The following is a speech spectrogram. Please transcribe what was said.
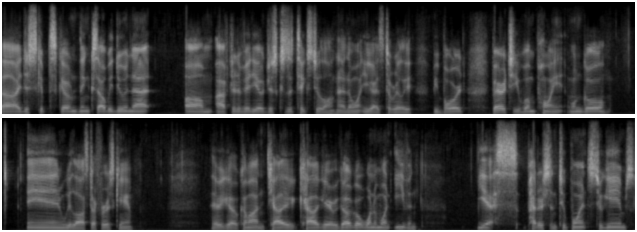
Uh, I just skipped scouting because I'll be doing that um after the video just because it takes too long. I don't want you guys to really be bored. Baertschi, one point, one goal, and we lost our first game. There we go. Come on, Cal Calgary. We gotta go one and one even. Yes, Pettersson, two points, two games.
